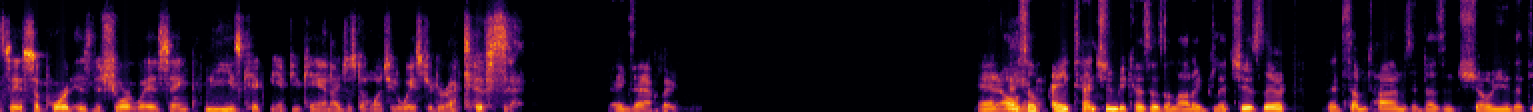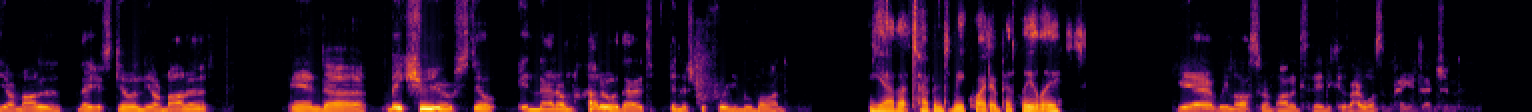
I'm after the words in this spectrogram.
Say support is the short way of saying, please kick me if you can. I just don't want you to waste your directives. Exactly. And also pay attention because there's a lot of glitches there that sometimes it doesn't show you that the armada that you're still in the armada and uh, make sure you're still in that armada or that it's finished before you move on. Yeah, that's happened to me quite a bit lately. Yeah, we lost an armada today because I wasn't paying attention.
